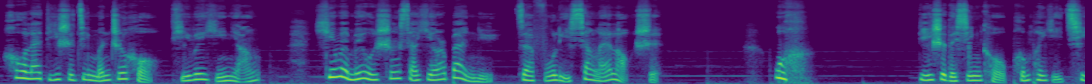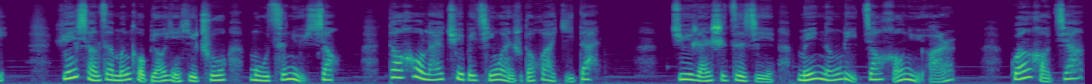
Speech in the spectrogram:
后来狄氏进门之后提为姨娘，因为没有生下一儿半女，在府里向来老实。我，狄氏的心口砰砰一气。原想在门口表演一出母慈女孝，到后来却被秦婉如的话一带，居然是自己没能力教好女儿，管好家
